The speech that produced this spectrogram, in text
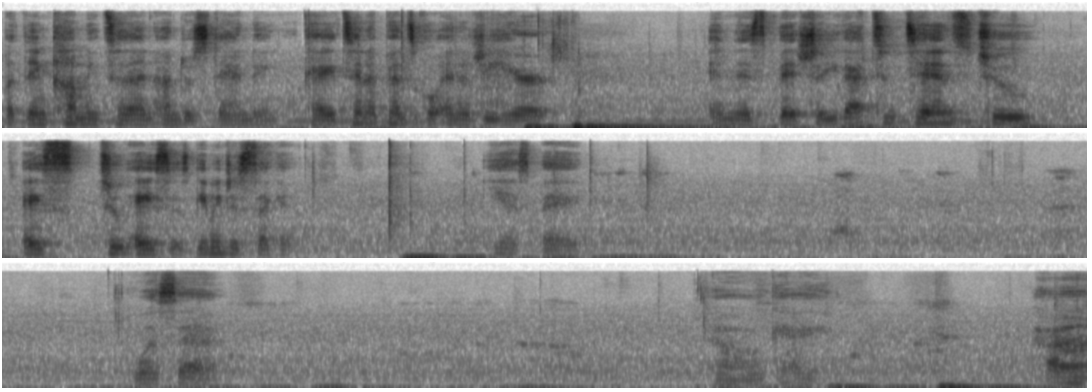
but then coming to an understanding. Okay, Ten of Pentacle energy here in this bitch. So you got two tens, two ace, two aces. Give me just a second. Yes, babe. What's up? Oh, okay. Huh?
